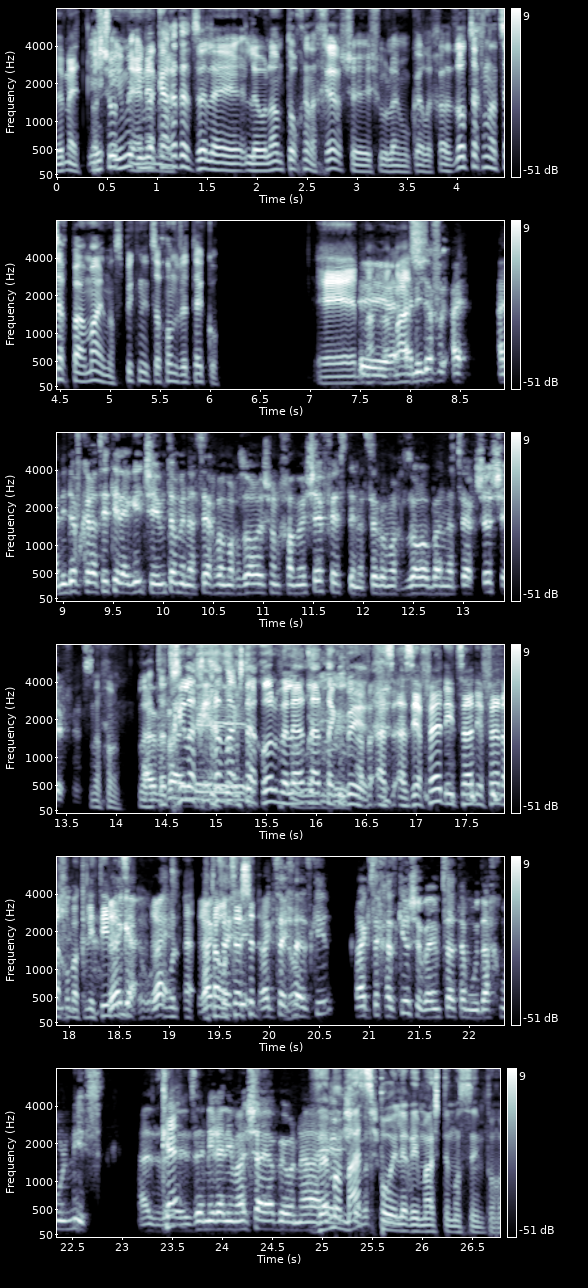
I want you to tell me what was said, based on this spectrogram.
באמת, פשוט אם, נהנה אם מאוד. לקחת את זה ל- לעולם תוכן אחר ש, שאולי מוכר לך, לא צריך לנצח פעמיים, מספיק ניצחון ותיקו. אה, אה, ממש, אני דווקא- אני דווקא רציתי להגיד שאם אתה מנצח במחזור הראשון 5-0, תנסה במחזור הבא לנצח 6-0. נכון. אבל, תתחיל הכי אה, חזק שאתה יכול ולאט לאט תגביר. אז, אז יפה, ניצן, יפה, אנחנו מקליטים את רגע, זה. רק צריך- ש... רק צריך לא. להזכיר, רק צריך להזכיר שבאמצע אתה מודח מול ניס. אז כן. אה, זה נראה לי מה שהיה בעונה... זה אה, ממש שבע, ספוילרים מה שאתם עושים פה.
